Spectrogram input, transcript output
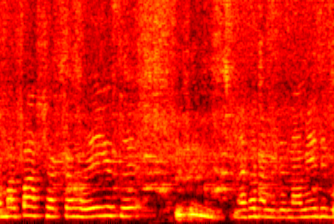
আমার পাঁচ শাকটা হয়ে গেছে এখন আমি এটা নামিয়ে দিব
